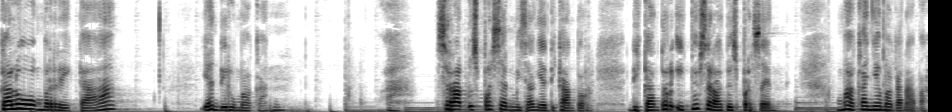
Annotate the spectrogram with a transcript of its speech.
kalau mereka yang dirumahkan ah, 100% misalnya di kantor. Di kantor itu 100%. Makanya makan apa?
